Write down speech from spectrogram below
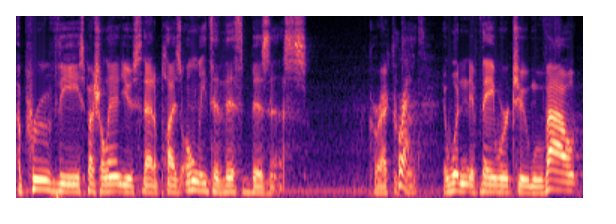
approve the special land use, that applies only to this business, correct? Correct. It wouldn't, if they were to move out,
